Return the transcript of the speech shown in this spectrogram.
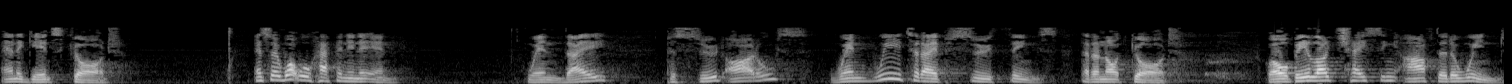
and against God. And so what will happen in the end? When they pursued idols, when we today pursue things that are not God, well, be like chasing after the wind.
